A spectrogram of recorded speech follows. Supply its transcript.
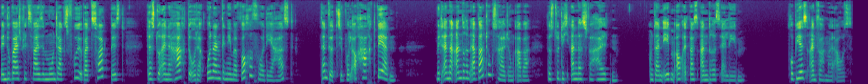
Wenn du beispielsweise montags früh überzeugt bist, dass du eine harte oder unangenehme Woche vor dir hast, dann wird sie wohl auch hart werden. Mit einer anderen Erwartungshaltung aber wirst du dich anders verhalten und dann eben auch etwas anderes erleben. Probier es einfach mal aus.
